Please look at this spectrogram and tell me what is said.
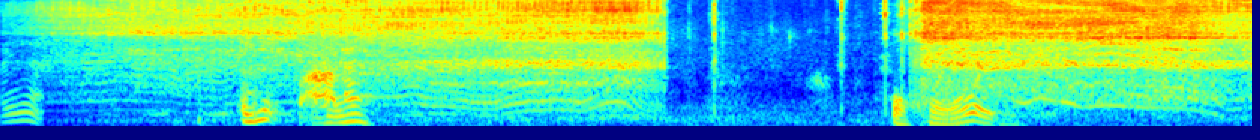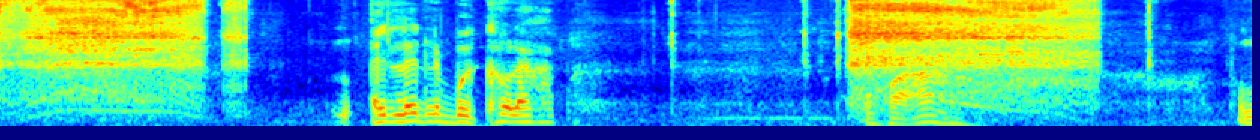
อ้เนี่ยไอ้ยปลาแล้วโอ้โหไอ้เล่นในบึกเขาแล้วครับว้าสง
